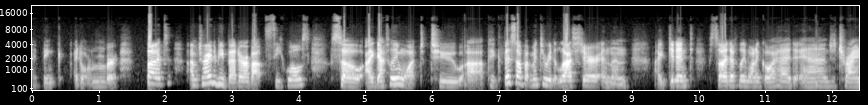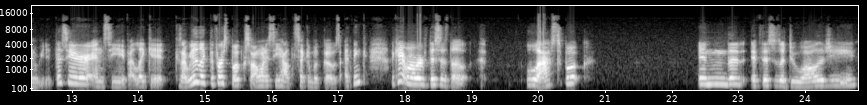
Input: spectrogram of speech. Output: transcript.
I think. I don't remember. But I'm trying to be better about sequels, so I definitely want to uh, pick this up. I meant to read it last year, and then I didn't, so I definitely want to go ahead and try and read it this year and see if I like it, because I really like the first book, so I want to see how the second book goes. I think, I can't remember if this is the last book in the, if this is a duology,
